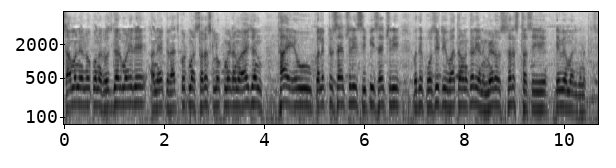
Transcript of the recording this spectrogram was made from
સામાન્ય લોકોને રોજગાર મળી રહે અને એક રાજકોટમાં સરસ લોકમેળાનું આયોજન થાય એવું કલેક્ટર સાહેબ શ્રી, સીપી સાહેબ શ્રી બધે પોઝિટિવ વાતાવરણ કરી અને મેળો સરસ થશે એવી અમારી ગણતરી છે.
